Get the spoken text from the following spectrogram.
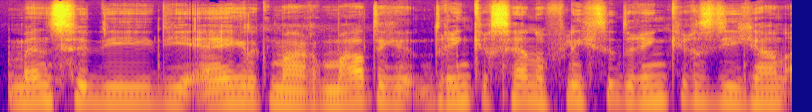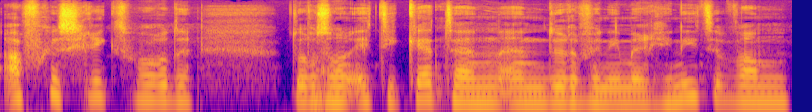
Mensen die, die eigenlijk maar matige drinkers zijn of lichte drinkers, die gaan afgeschrikt worden door Ja. zo'n etiket en, en durven niet meer genieten van,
